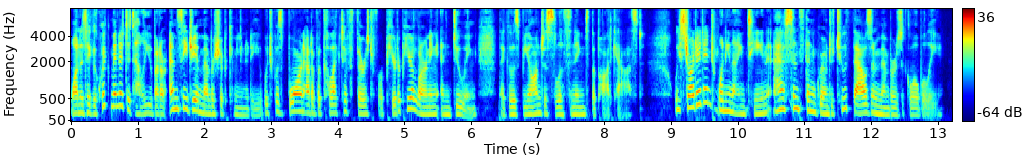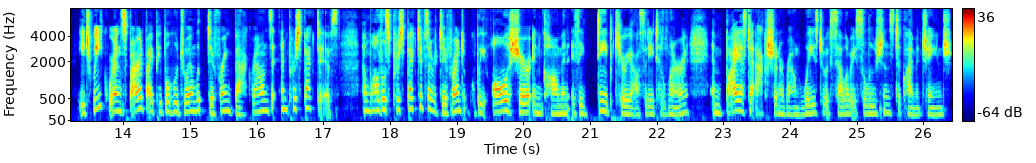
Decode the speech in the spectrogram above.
Want to take a quick minute to tell you about our MCJ membership community, which was born out of a collective thirst for peer to peer learning and doing that goes beyond just listening to the podcast. We started in 2019 and have since then grown to 2,000 members globally. Each week, we're inspired by people who join with differing backgrounds and perspectives. And while those perspectives are different, what we all share in common is a deep curiosity to learn and bias to action around ways to accelerate solutions to climate change.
